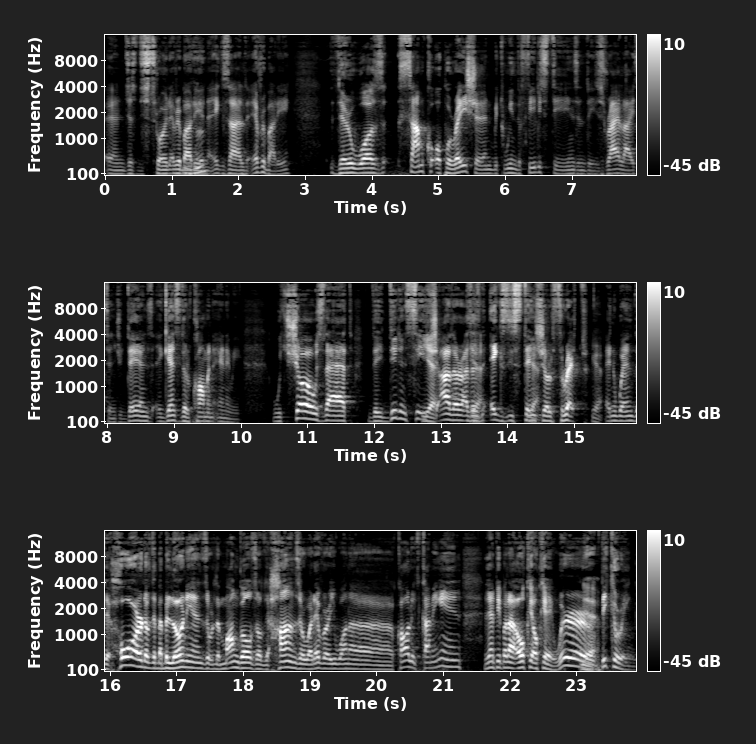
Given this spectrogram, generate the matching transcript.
and just destroyed everybody Mhm. and exiled everybody, there was some cooperation between the Philistines and the Israelites and Judeans against their common enemy, which shows that they didn't see each other as Yeah. an existential threat. Yeah. And when the horde of the Babylonians or the Mongols or the Huns or whatever you want to call it coming in, then people are okay, okay, we're Yeah. bickering,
